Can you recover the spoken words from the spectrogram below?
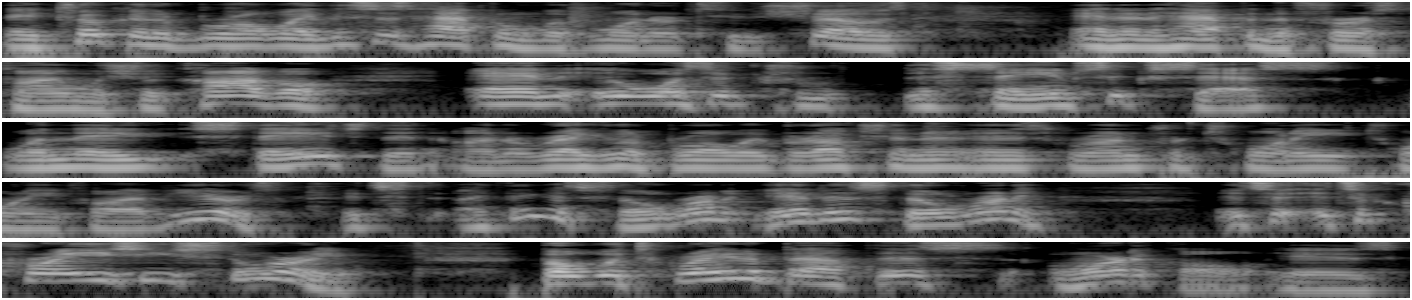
They took it to Broadway. This has happened with one or two shows, and it happened the first time with Chicago, and it was a tr- the same success when they staged it on a regular Broadway production and it's run for 20, 25 years. It's I think it's still running. It is still running. It's a, it's a crazy story. But what's great about this article is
